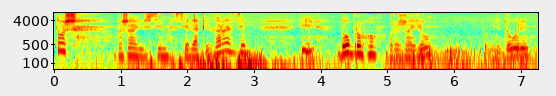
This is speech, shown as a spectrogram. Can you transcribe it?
Отож, бажаю всім всіляких гараздів і доброго врожаю помідорів.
